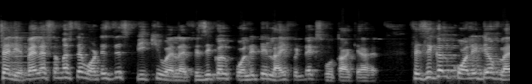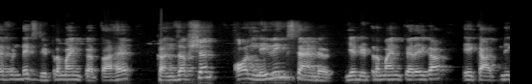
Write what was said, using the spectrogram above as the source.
चलिए, पहले समझते हैं what is this PQLI physical quality life index होता क्या है? Physical quality of life index determine करता है। कंजप्शन और लिविंग स्टैंडर्ड, ये डिटरमाइन करेगा एक आदमी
